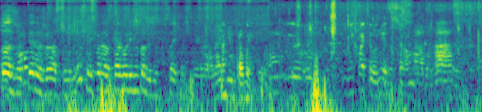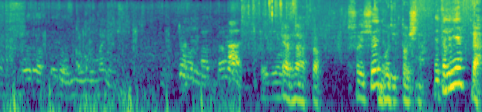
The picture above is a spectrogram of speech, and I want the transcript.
Тот же первый же раз не берешь, я первый раз Гарго Лимитоли без Сайкерс играл. Пробуй. Не хватило места все равно. Я знаю, что Что, еще один? будет точно. Это мне? Да.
